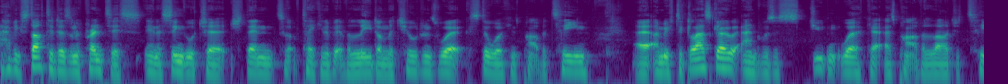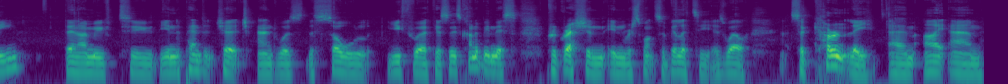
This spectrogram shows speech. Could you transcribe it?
having started as an apprentice in a single church then sort of taking a bit of a lead on the children's work still working as part of a team uh, i moved to glasgow and was a student worker as part of a larger team then I moved to the independent church and was the sole youth worker. So there's kind of been this progression in responsibility as well. So currently, um, I am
